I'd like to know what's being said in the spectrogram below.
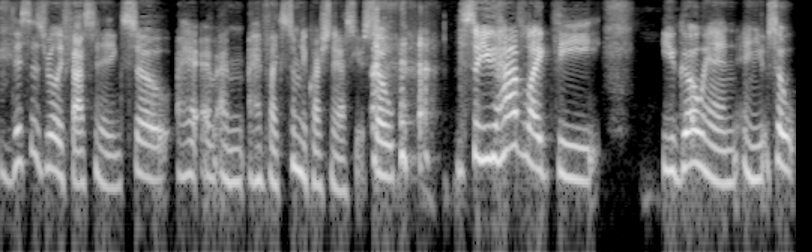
This is really fascinating. So I, I, I have like so many questions to ask you. So, so you have like the, you go in and you, so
